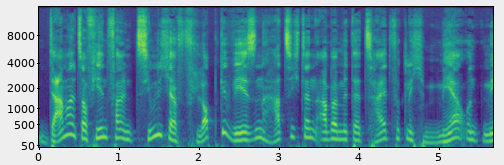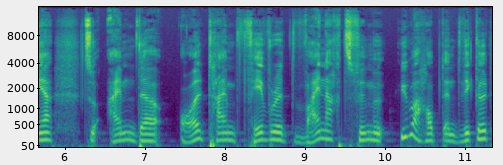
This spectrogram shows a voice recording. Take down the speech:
damals auf jeden Fall ein ziemlicher Flop gewesen, hat sich dann aber mit der Zeit wirklich mehr und mehr zu einem der All-Time-Favorite Weihnachtsfilme überhaupt entwickelt.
